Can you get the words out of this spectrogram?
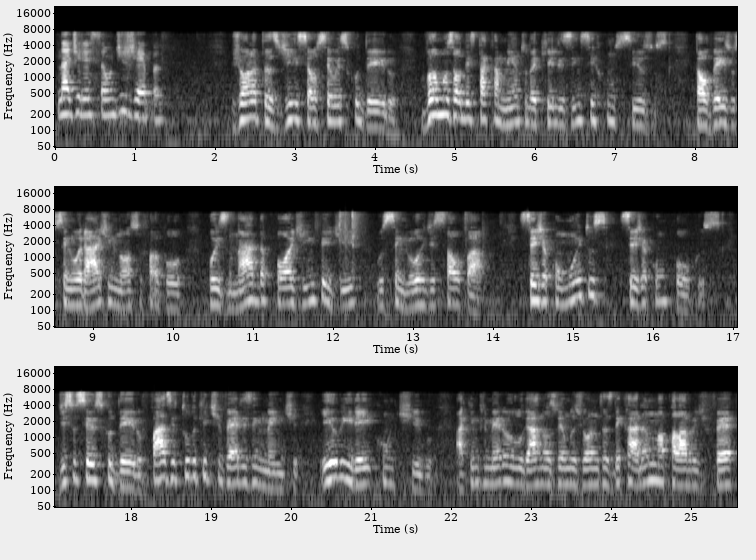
na direção de Geba. Jonatas disse ao seu escudeiro: Vamos ao destacamento daqueles incircuncisos Talvez o Senhor age em nosso favor, pois nada pode impedir o Senhor de salvar. Seja com muitos, seja com poucos. Disse o seu escudeiro: Faze tudo o que tiveres em mente, eu irei contigo. Aqui, em primeiro lugar, nós vemos Jonatas declarando uma palavra de fé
